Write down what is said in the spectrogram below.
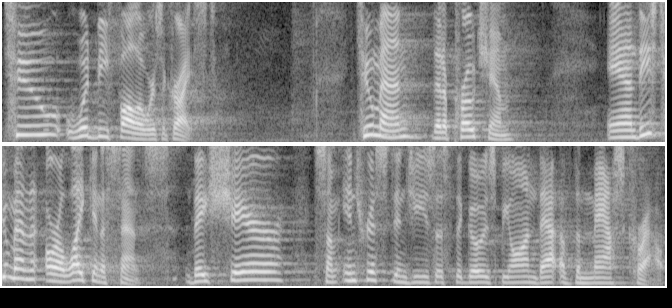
two would be followers of Christ. Two men that approach him, and these two men are alike in a sense. They share some interest in Jesus that goes beyond that of the mass crowd.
